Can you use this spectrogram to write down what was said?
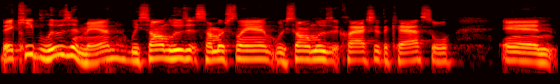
They keep losing, man. We saw him lose at SummerSlam. We saw him lose at Clash at the Castle, and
